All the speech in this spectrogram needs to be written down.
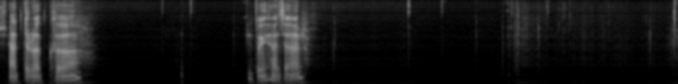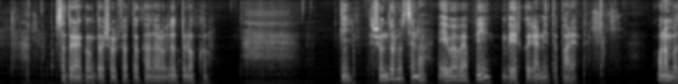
সাত লক্ষ দুই হাজার পঁচাত্তর একক দশক শতক হাজার অযুত লক্ষ। কি সুন্দর হচ্ছে না? এইভাবে আপনি বের করে নিতে পারেন। ক নম্বর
